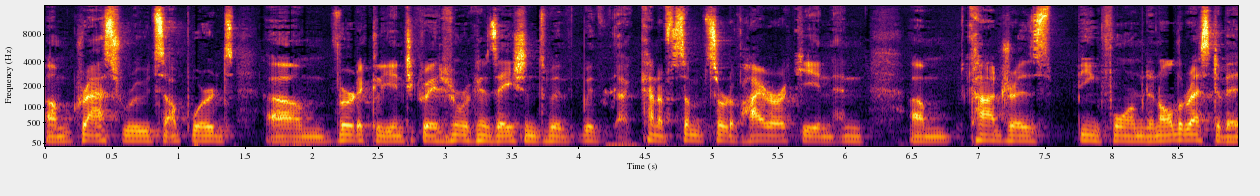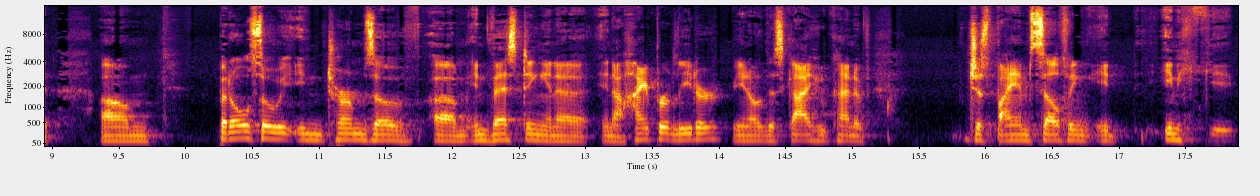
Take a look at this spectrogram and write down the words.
um, grassroots, upwards, um, vertically integrated organizations with with kind of some sort of hierarchy and, and um, cadres being formed and all the rest of it. But also in terms of um, investing in a in a hyper leader. You know, this guy who kind of just by himself in, in, in,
